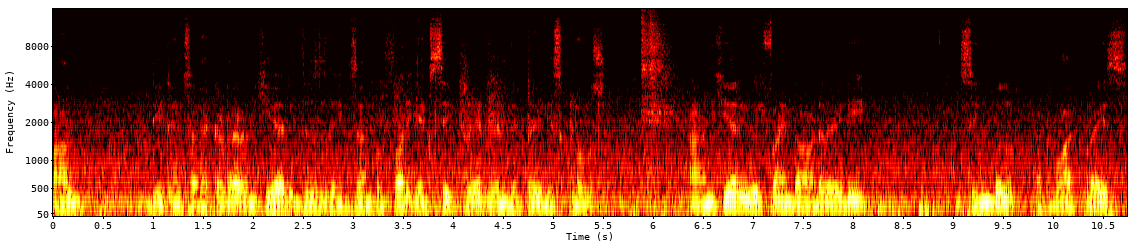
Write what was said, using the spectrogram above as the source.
All details are recorded. And here this is the example for exit trade when the trade is closed. And here you will find the order id symbol at what price?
